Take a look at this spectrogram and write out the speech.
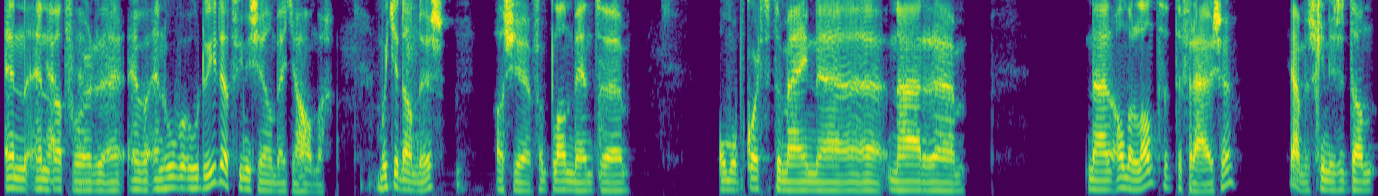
En, en, Ja. wat voor, en, en hoe, hoe doe je dat financieel een beetje handig? Moet je dan dus, als je van plan bent eh, om op korte termijn eh, naar, eh, naar een ander land te verhuizen. Ja, misschien is het dan,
